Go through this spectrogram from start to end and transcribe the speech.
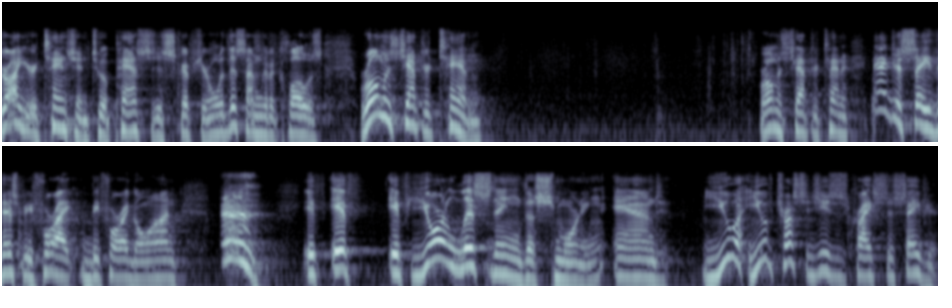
draw your attention to a passage of scripture, and with this I'm going to close. Romans chapter 10. Romans chapter 10. May I just say this before I before I go on? if if if you're listening this morning and you you have trusted Jesus Christ as Savior,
